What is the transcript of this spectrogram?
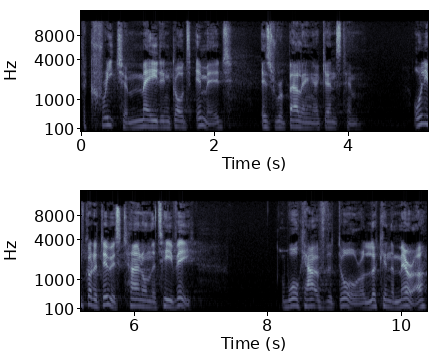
the creature made in God's image is rebelling against him. All you've got to do is turn on the TV, walk out of the door, or look in the mirror,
